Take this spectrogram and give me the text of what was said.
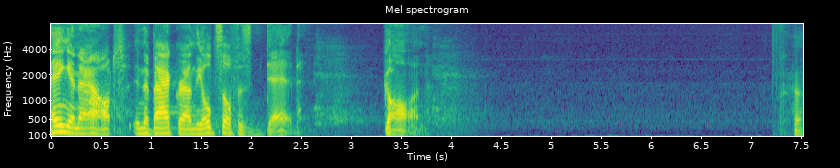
hanging out in the background. The old self is dead, gone.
